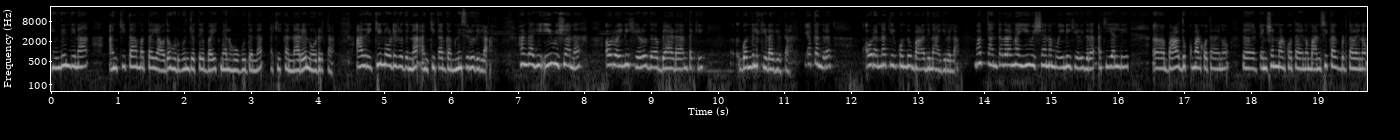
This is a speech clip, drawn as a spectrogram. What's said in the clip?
ಹಿಂದಿನ ದಿನ ಅಂಕಿತಾ ಮತ್ತು ಯಾವುದೋ ಹುಡುಗನ ಜೊತೆ ಬೈಕ್ ಮೇಲೆ ಹೋಗೋದನ್ನು ಆಕಿ ಕಣ್ಣಾರೆ ನೋಡಿರ್ತಾ ಆದರೆ ಈಕಿ ನೋಡಿರೋದನ್ನು ಅಂಕಿತಾ ಗಮನಿಸಿರೋದಿಲ್ಲ. ಹಾಗಾಗಿ ಈ ವಿಷಯನ ಅವ್ರ ವೈನಿಗೆ ಹೇಳೋದು ಬೇಡ ಅಂತ ಆಕಿ ಗೊಂದಲಕ್ಕೀಡಾಗಿರ್ತಾಳೆ ಯಾಕಂದ್ರೆ ಅವರನ್ನ ತೀರ್ಕೊಂಡು ಭಾಳ ದಿನ ಆಗಿರಲ್ಲ. ಮತ್ತು ಅಂಥದ್ರಾಗ ಈ ವಿಷಯ ನಮ್ಮ ವೈನಿಗೆ ಹೇಳಿದ್ರೆ ಆಕಿ ಎಲ್ಲಿ ಭಾಳ ದುಃಖ ಮಾಡ್ಕೋತಾಳೇನೋ ಟೆನ್ಷನ್ ಮಾಡ್ಕೋತಾಳೇನೋ, ಮಾನಸಿಕ ಆಗಿಬಿಡ್ತಾಳೇನೋ,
